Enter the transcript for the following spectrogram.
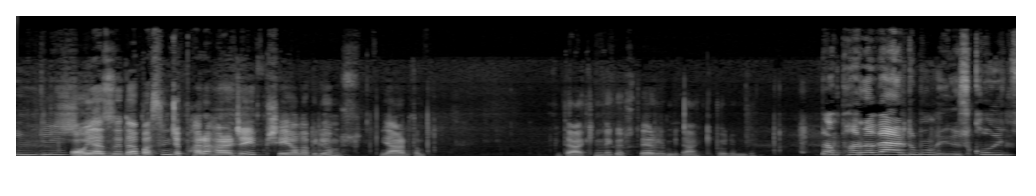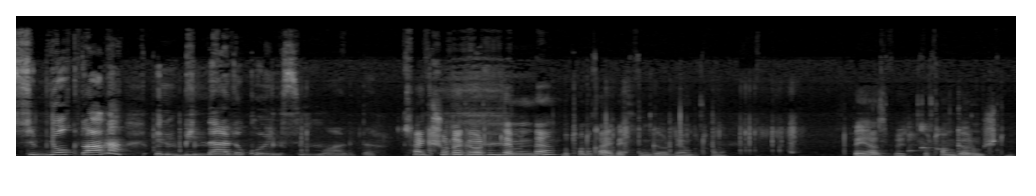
İngilizce. O yazıyı da basınca para harcayıp şey alabiliyor musun? Yardım. Bir dahakinde gösteririm bir dahaki bölümde. Ben para verdim ona. 100 coins'im yoktu ama benim binlerde coins'im vardı. Sanki şurada gördüm deminden. Butonu kaybettim gördüğüm butonu. Beyaz bir buton görmüştüm.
